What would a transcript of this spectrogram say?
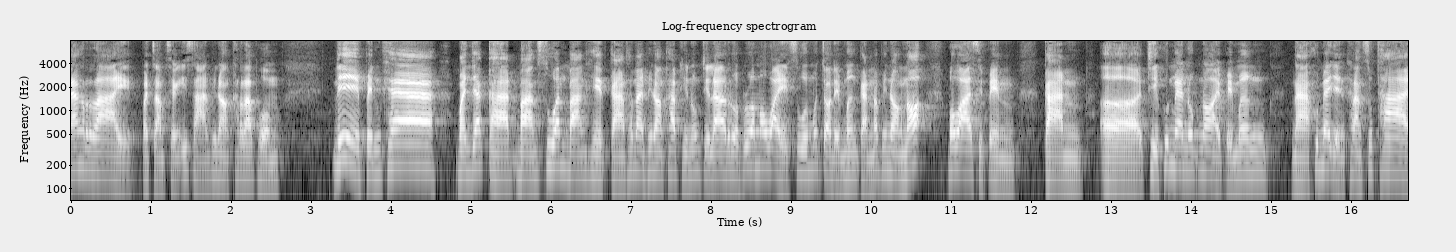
นางราย ประจำเสียงอีสานพี่น้องครับผม นี่เป็นแค่บรรยากาศบางส่วนบางเหตุการณ์เท่านั้นพี่น้องครับที่นุ่มจิรารวบรวมมาไว้ซูนมุจจอได้เมืองกันเนาะพี่น้องเนาะบ่ว่าสิเป็นการที่คุณแม่นกน้อย ไปเมืองนาคุณแม่เย็นครั้งสุดท้าย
